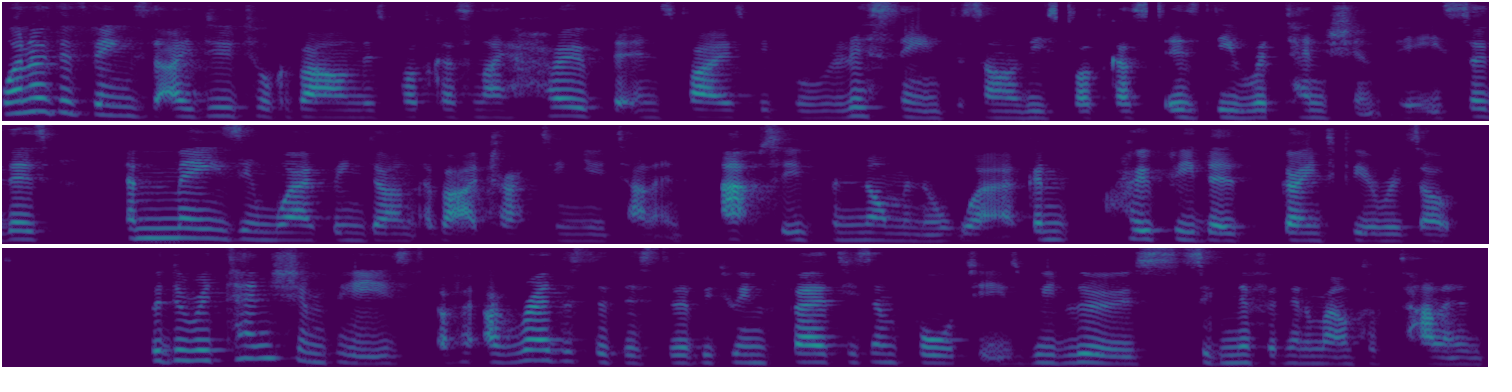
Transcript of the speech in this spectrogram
one of the things that I do talk about on this podcast, and I hope that inspires people listening to some of these podcasts, is the retention piece. So there's amazing work being done about attracting new talent, absolutely phenomenal work, and hopefully there's going to be a result. But the retention piece, I've, I've read the statistics that between 30s and 40s, we lose significant amount of talent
